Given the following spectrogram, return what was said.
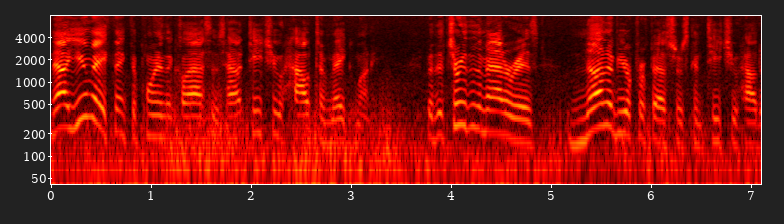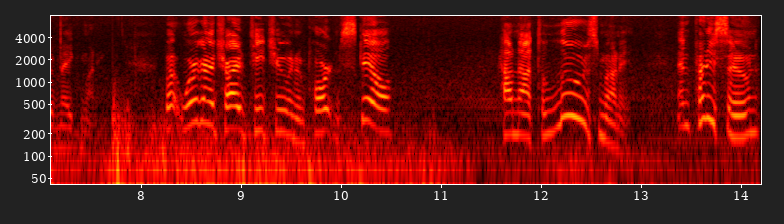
Now you may think the point of the class is how to teach you how to make money. But the truth of the matter is none of your professors can teach you how to make money. But we're going to try to teach you an important skill, how not to lose money. And pretty soon,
